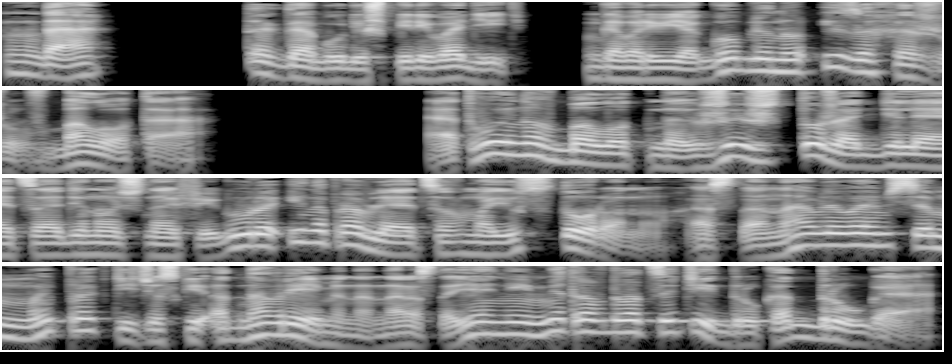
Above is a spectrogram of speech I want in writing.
«Да». «Тогда будешь переводить», — говорю я гоблину и захожу в болото. От воинов болотных жиж тоже отделяется одиночная фигура и направляется в мою сторону. Останавливаемся мы практически одновременно, на расстоянии метров двадцати друг от друга.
